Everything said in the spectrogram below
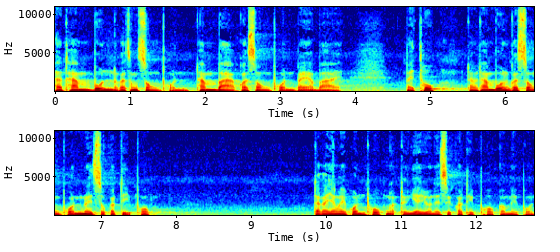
ถ้าทำบุญก็ต้องส่งผลทำบาปก็ส่งผลไปอบาย ไปทุกข์ถ้าทำบุญก็ส่งผลในสุคติภพแต่ก็ยังไม่พ้นทุกข์ถึงจะอยู่ในสุคติภพก็ไม่พ้น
